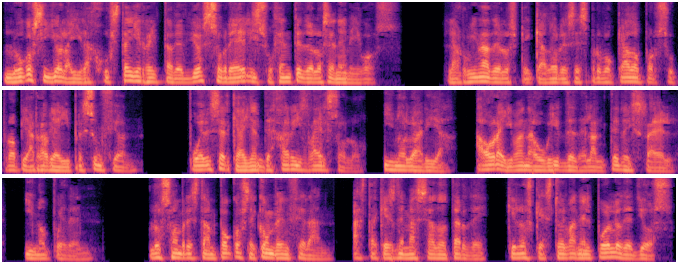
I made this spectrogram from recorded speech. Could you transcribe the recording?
Luego siguió la ira justa y recta de Dios sobre él y su gente de los enemigos. La ruina de los pecadores es provocado por su propia rabia y presunción. Puede ser que hayan dejado a Israel solo, y no lo haría, ahora iban a huir de delante de Israel, y no pueden. Los hombres tampoco se convencerán, hasta que es demasiado tarde, que los que estorban el pueblo de Dios,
